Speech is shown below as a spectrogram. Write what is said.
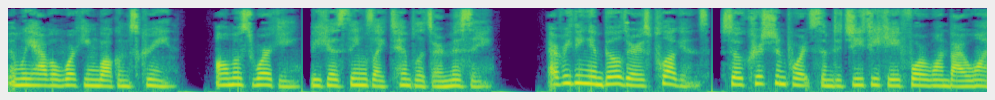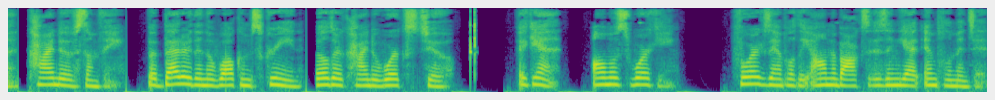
and we have a working welcome screen. Almost working, because things like templates are missing. Everything in Builder is plugins, so Christian ports them to GTK4 one by one, kind of something, but better than the welcome screen, Builder kinda works too. Again, almost working. For example the Omnibox isn't yet implemented.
